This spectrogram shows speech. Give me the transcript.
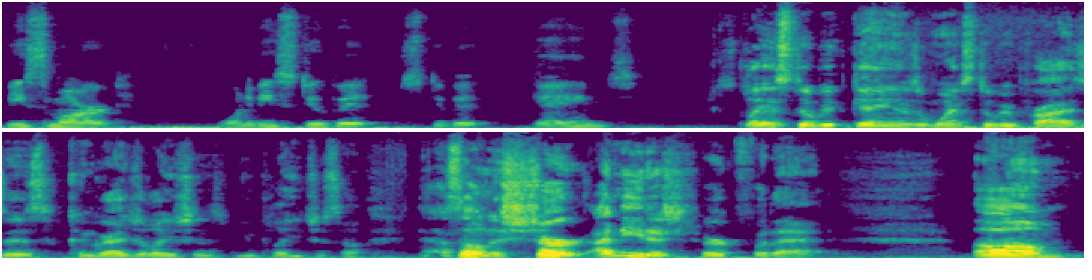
Be smart. Want to be stupid? Stupid games. Play stupid games and win stupid prizes. Congratulations, you played yourself. That's on the shirt. I need a shirt for that. Um,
